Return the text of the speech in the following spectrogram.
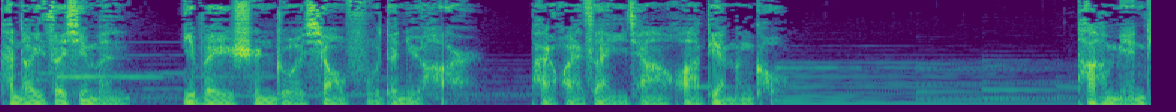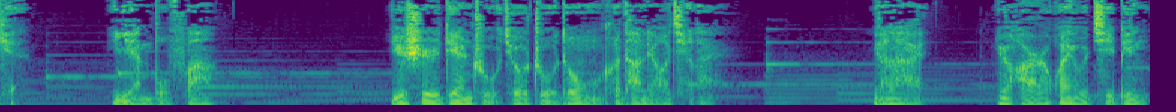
看到一则新闻，一位身着校服的女孩徘徊在一家花店门口，她很腼腆，一言不发。于是店主就主动和他聊起来。原来，女孩患有疾病，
